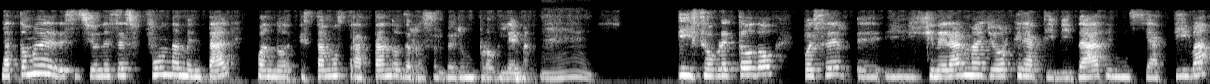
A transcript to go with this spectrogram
La toma de decisiones es fundamental cuando estamos tratando de resolver un problema. Mm. Y sobre todo, pues ser eh, y generar mayor creatividad, iniciativa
